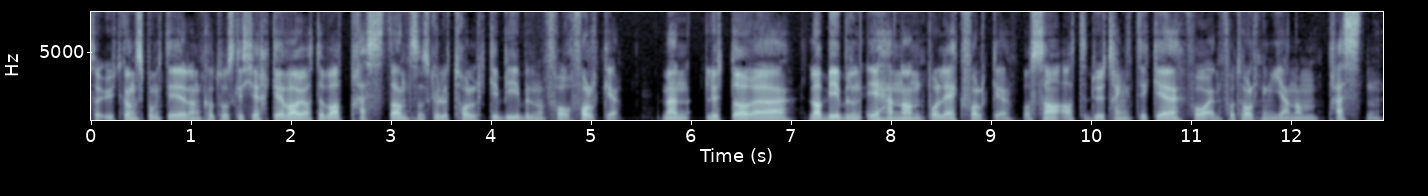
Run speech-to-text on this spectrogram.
Så utgangspunktet i den katolske kirke var jo at det var prestene som skulle tolke Bibelen for folket. Men Luther eh, la Bibelen i hendene på lekfolket og sa at du trengte ikke få en fortolkning gjennom presten.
